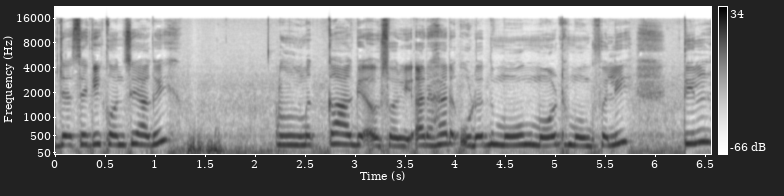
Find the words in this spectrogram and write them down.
जैसे कि कौन सी आ गई? मक्का आ गया सॉरी अरहर, उड़द, मूंग, मोठ, मूंगफली तिल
